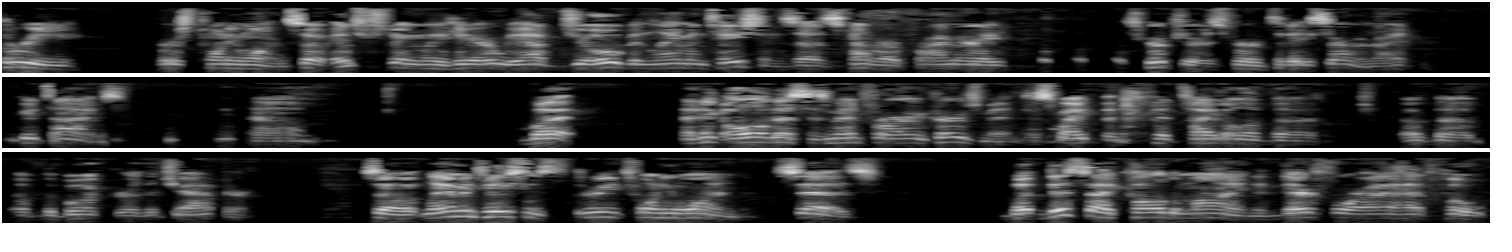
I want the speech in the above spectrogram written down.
3, verse 21. So interestingly here, we have Job and Lamentations as kind of our primary scriptures for today's sermon, right? Good times. Um, but I think all of this is meant for our encouragement, despite the, the title of the of the of the book or the chapter. So Lamentations 3:21 says, "But this I call to mind, and therefore I have hope.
